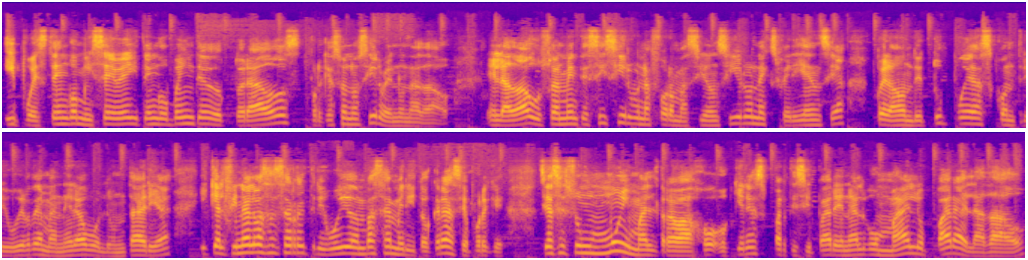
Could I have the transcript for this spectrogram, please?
y pues tengo mi CV y tengo 20 doctorados, porque eso no sirve en una DAO. En la DAO usualmente sí sirve una formación, sirve una experiencia, pero donde tú puedas contribuir de manera voluntaria y que al final vas a ser retribuido en base a meritocracia, porque si haces un muy mal trabajo o quieres participar en algo malo para la DAO,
